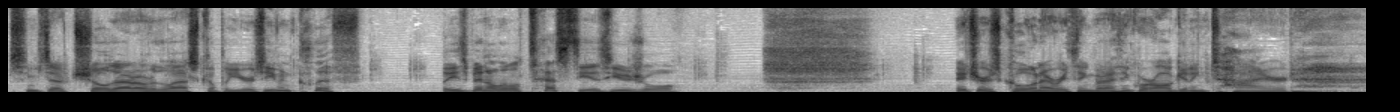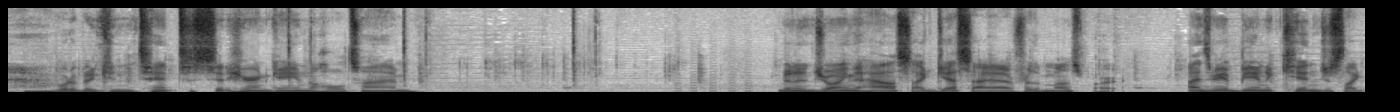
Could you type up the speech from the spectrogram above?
Seems to have chilled out over the last couple years. Even Cliff. But he's been a little testy as usual. Nature is cool and everything, but I think we're all getting tired. Would have been content to sit here and game the whole time. Been enjoying the house? I guess I have for the most part. Reminds me of being a kid just like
